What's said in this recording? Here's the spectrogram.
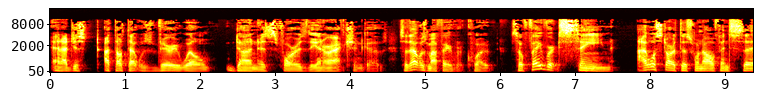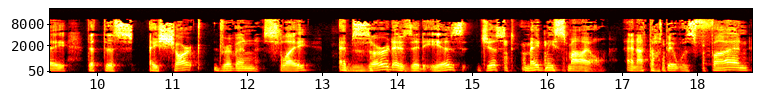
And I just, I thought that was very well done as far as the interaction goes. So that was my favorite quote. So favorite scene, I will start this one off and say that this, a shark driven sleigh, absurd as it is, just made me smile and I thought it was fun.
